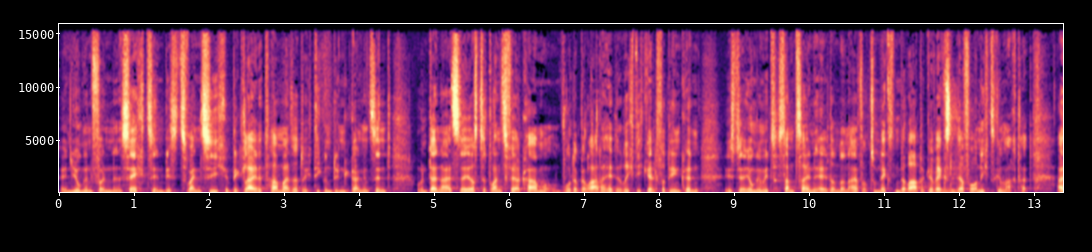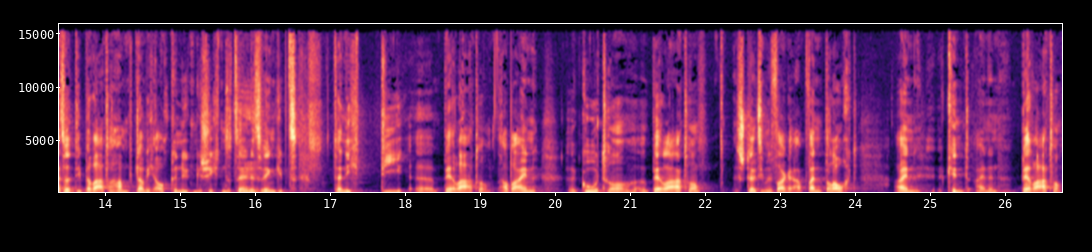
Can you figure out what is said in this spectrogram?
einen Jungen von 16 bis 20 begleitet haben, als er durch dick und dünn gegangen sind. Und dann, als der erste Transfer kam, wo der Berater hätte richtig Geld verdienen können, ist der Junge mit samt seinen Eltern dann einfach zum nächsten Berater gewechselt, mhm. der vorher nichts gemacht hat. Also die Berater haben, glaube ich, auch genügend Geschichten zu erzählen. Mhm. Deswegen gibt es da nicht die äh, Berater. Aber ein äh, guter Berater, es stellt sich mir die Frage, ab wann braucht ein Kind einen Berater?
